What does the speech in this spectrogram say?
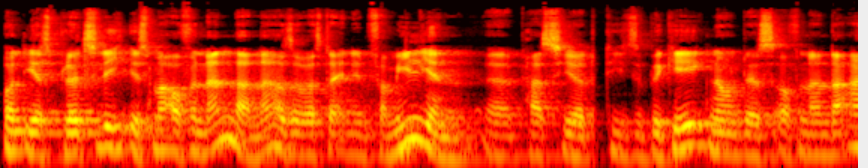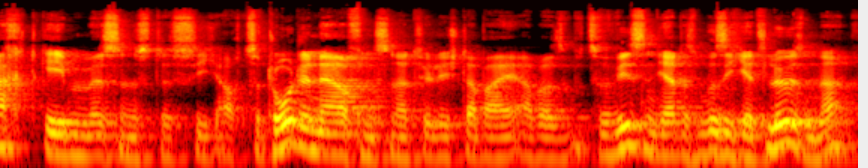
Und jetzt plötzlich ist man aufeinander, ne? also was da in den Familien äh, passiert, diese Begegnung des aufeinander Acht geben müssen, des sich auch zu Tode nervens natürlich dabei, aber zu wissen, ja, das muss ich jetzt lösen, ne?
